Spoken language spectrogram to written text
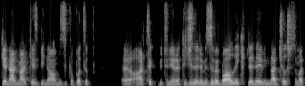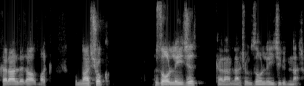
genel merkez binamızı kapatıp e, artık bütün yöneticilerimizi ve bağlı ekiplerini evinden çalıştırma kararları almak, bunlar çok zorlayıcı kararlar, çok zorlayıcı günler.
